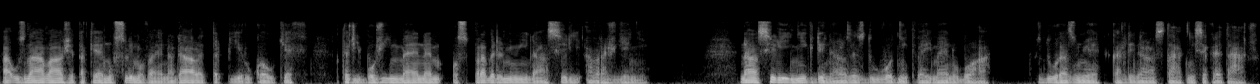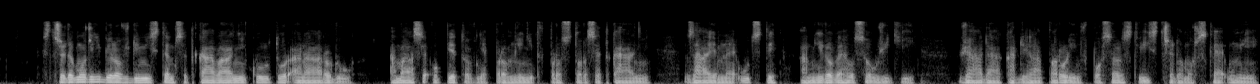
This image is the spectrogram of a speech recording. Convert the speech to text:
a uznává, že také muslimové nadále trpí rukou těch, kteří božím jménem ospravedlňují násilí a vraždění. Násilí nikdy nelze zdůvodnit ve jménu Boha, zdůrazňuje kardinál státní sekretář. Středomoří bylo vždy místem setkávání kultur a národů a má se opětovně proměnit v prostor setkání, vzájemné úcty a mírového soužití, žádá kardinál Parolin v poselství Středomorské unii.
